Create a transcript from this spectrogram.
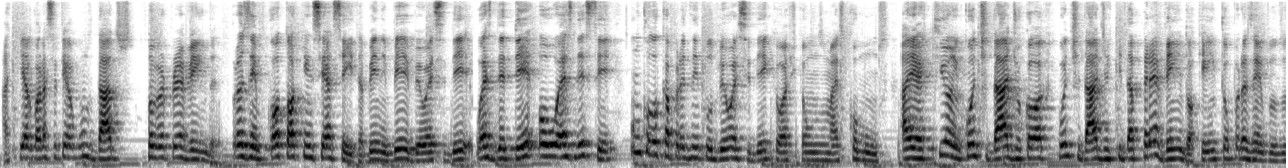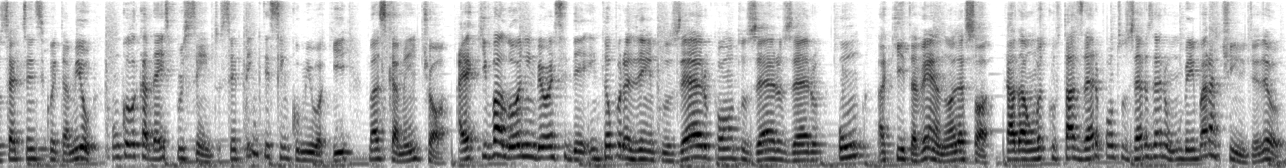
Aqui agora você tem alguns dados sobre a pré-venda. Por exemplo, qual token você aceita? BNB, BUSD, USDT ou USDC? Vamos colocar, por exemplo, o BUSD, que eu acho que é um dos mais comuns. Aí aqui, ó, em quantidade, eu coloco a quantidade aqui da pré-venda, ok? Então, por exemplo, dos 750 mil, vamos colocar 10%, 75 mil aqui, basicamente, ó. Aí aqui valor em BUSD. Então, por exemplo, 0.001 aqui, tá vendo? Olha só, cada um vai custar 0.001, bem baratinho, entendeu?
